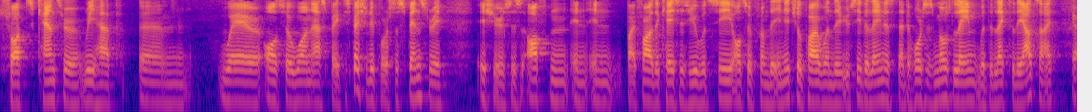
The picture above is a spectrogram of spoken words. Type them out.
trot canter rehab um, where also one aspect, especially for suspensory issues, is often in, in by far the cases you would see also from the initial part when the, you see the lameness that the horse is most lame with the leg to the outside. Yeah.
